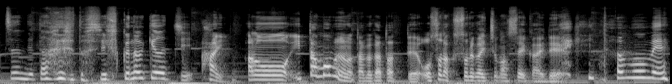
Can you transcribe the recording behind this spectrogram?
包んで食べると至福の境地。はい。あの、一旦木麺の食べ方っておそらくそれが一番正解で、一旦も麺。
